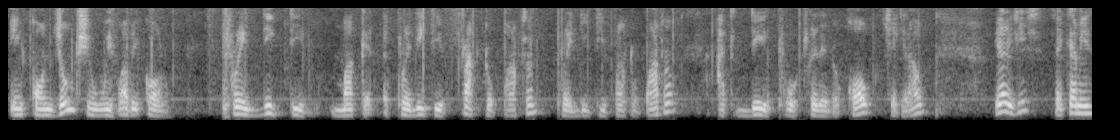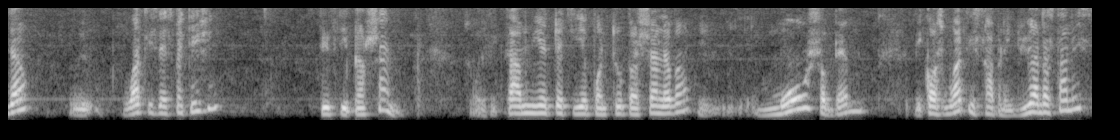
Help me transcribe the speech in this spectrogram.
in conjunction with what we call predictive market, a predictive fractal pattern, predictive fractal pattern at day pro dayprotrader.com. Check it out. Here it is. So coming down. What is the expectation? 50%. So if you come near 38.2% level, most of them, because what is happening, do you understand this?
